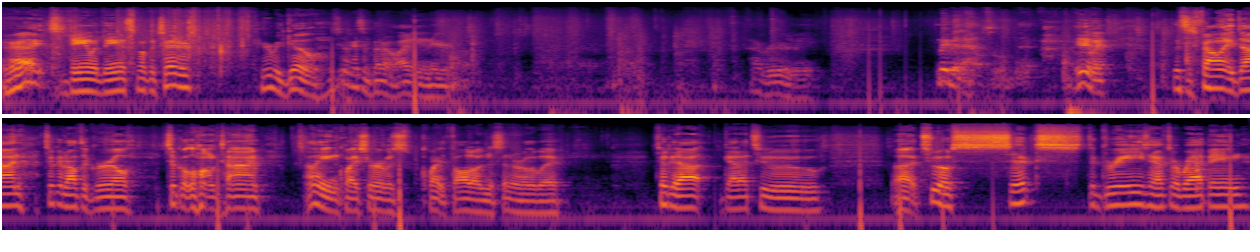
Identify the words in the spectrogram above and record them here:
All right, it's Dan with Dan Smoking Treasures. Here we go. Let's see if I get some better lighting in here. How rude of me. Maybe that helps a little bit. Anyway, this is finally done. Took it off the grill. Took a long time. I ain't even quite sure it was quite thawed in the center all the way. Took it out. Got it to uh, 206 degrees after wrapping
